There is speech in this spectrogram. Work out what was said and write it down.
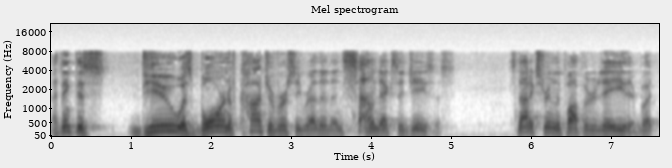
I think this view was born of controversy rather than sound exegesis. It's not extremely popular today either, but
